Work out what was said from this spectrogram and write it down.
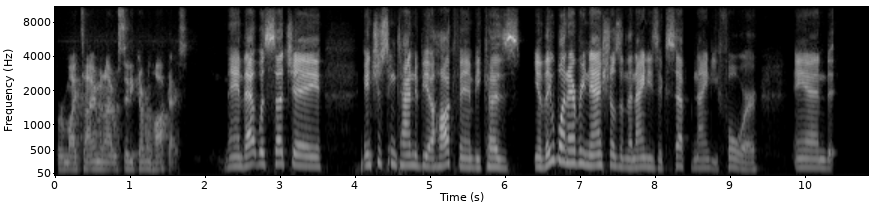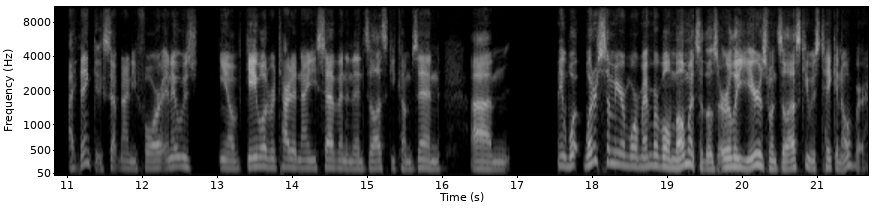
for my time in Iowa City covering the Hawkeyes. Man, that was such a interesting time to be a Hawk fan because you know they won every nationals in the 90s except 94 and I think except 94 and it was you know Gable retired at 97 and then Zalesky comes in um I mean, what what are some of your more memorable moments of those early years when Zalesky was taken over?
